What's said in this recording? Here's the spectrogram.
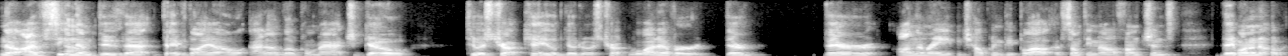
No, I've seen No. them do that. David Lyell at a local match, go to his truck, Caleb go to his truck, whatever. They're they're on the range helping people out. If something malfunctions, they want to know.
